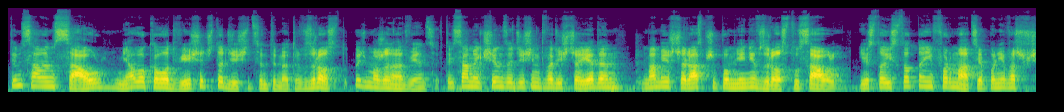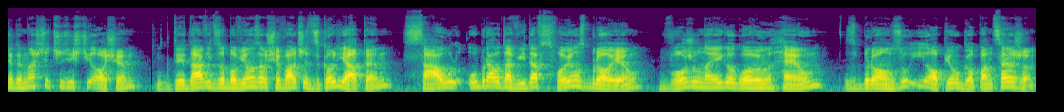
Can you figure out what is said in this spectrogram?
Tym samym Saul miał około 240 cm wzrostu, być może nawet więcej. W tej samej księdze 1021 mamy jeszcze raz przypomnienie wzrostu Saula. Jest to istotna informacja, ponieważ w 1738, gdy Dawid zobowiązał się walczyć z Goliatem, Saul ubrał Dawida w swoją zbroję, włożył na jego głowę hełm z brązu i opiął go pancerzem.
